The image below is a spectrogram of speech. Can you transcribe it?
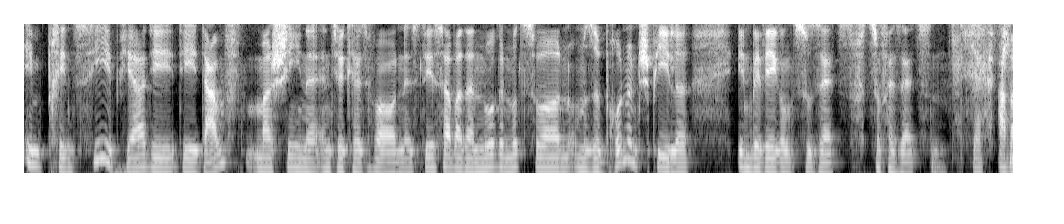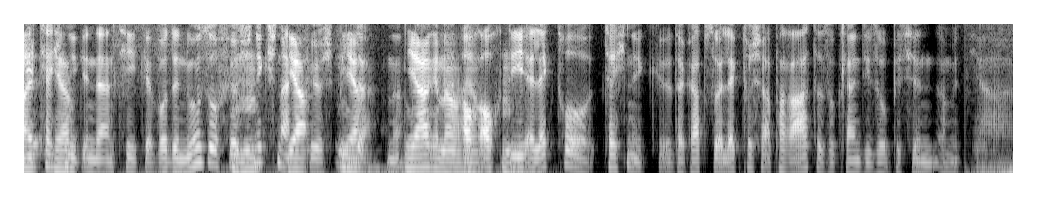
im Prinzip ja die, die Dampfmaschine entwickelt worden ist. Die ist aber dann nur genutzt worden, um so Brunnenspiele in Bewegung zu, setz, zu versetzen. Ja, es ist viel Aber, Technik in der Antike. Wurde nur so für Schnickschnack, ja, für Spiele. ja, Ne? ja, genau. Auch, ja. auch die Elektrotechnik, da gab es so elektrische Apparate, so klein, die so ein bisschen mit, ja,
